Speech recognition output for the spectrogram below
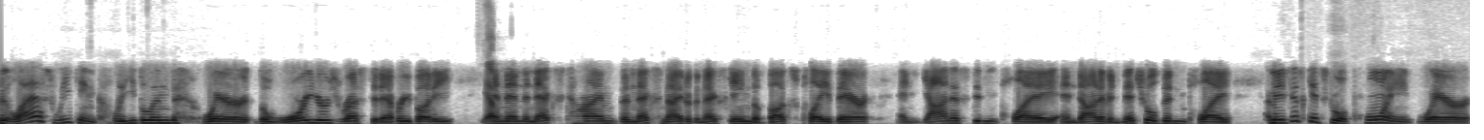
it last week in Cleveland where the Warriors rested everybody, Yep. and then the next time, the next night or the next game, the Bucks played there, and Giannis didn't play, and Donovan Mitchell didn't play. I mean, it just gets to a point where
